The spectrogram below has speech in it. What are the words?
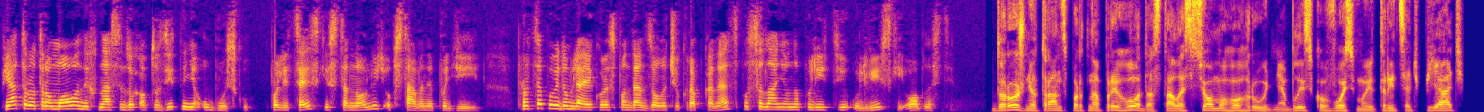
П'ятеро травмованих внаслідок автозіткнення у Бузьку. Поліцейські встановлюють обставини події. Про це повідомляє кореспондент Золочів.нет з посиланням на поліцію у Львівській області. Дорожньо-транспортна пригода сталася 7 грудня близько 8.35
